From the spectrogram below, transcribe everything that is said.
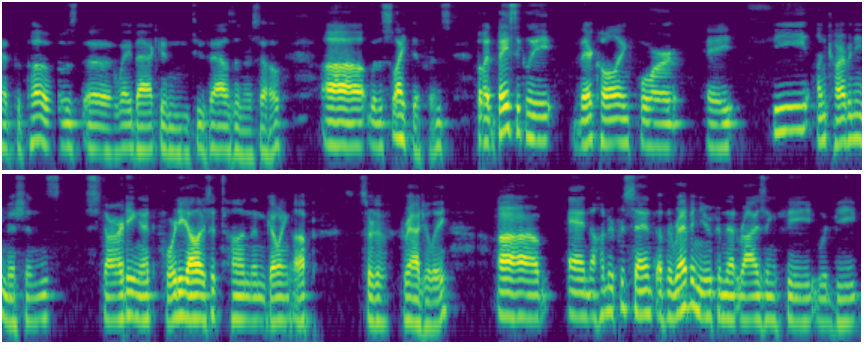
had proposed uh, way back in 2000 or so, uh, with a slight difference. But basically, they're calling for a fee on carbon emissions starting at $40 a ton and going up sort of gradually. Uh, and 100% of the revenue from that rising fee would be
